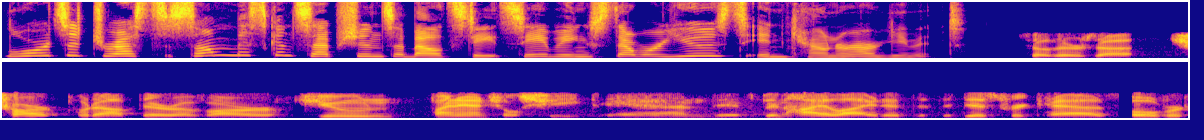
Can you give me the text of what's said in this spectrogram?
Lords addressed some misconceptions about state savings that were used in counterargument. So there's a chart put out there of our June financial sheet, and it's been highlighted that the district has over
